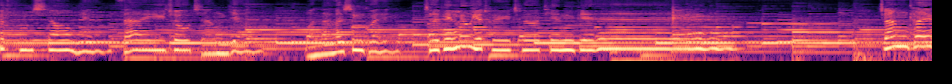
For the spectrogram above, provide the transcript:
夜风笑面，在一舟江沿，晚来揽星归，摘片柳叶吹彻天边。展开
